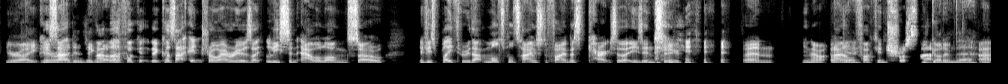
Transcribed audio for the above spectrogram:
You're right. You're 'Cause right. I didn't think that about motherfucker because that intro area is like at least an hour long so if he's played through that multiple times to find a character that he's into then you know I don't fucking trust you got him there. Uh,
